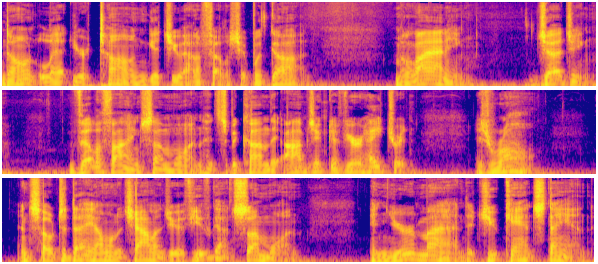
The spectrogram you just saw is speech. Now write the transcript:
Don't let your tongue get you out of fellowship with God. Maligning, judging, vilifying someone, it's become the object of your hatred, is wrong. And so today I want to challenge you if you've got someone in your mind that you can't stand,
